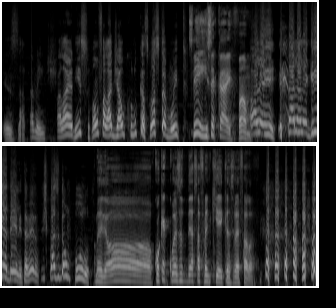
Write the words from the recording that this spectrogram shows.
Exatamente. Falar nisso, vamos falar de algo que o Lucas gosta muito. Sim, isso é cai, vamos. Olha aí, olha a alegria dele, tá vendo? A gente quase deu um pulo. Melhor qualquer coisa dessa franquia aí que você vai falar.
